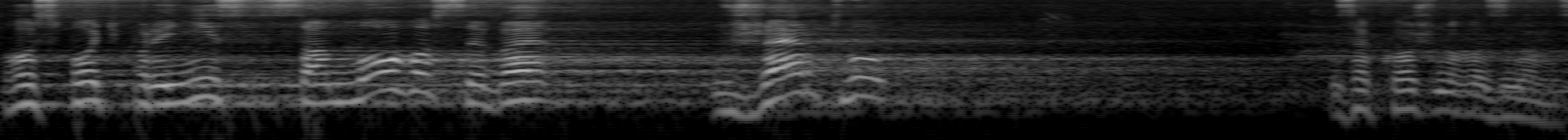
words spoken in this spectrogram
Господь приніс самого себе в жертву за кожного з нас.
